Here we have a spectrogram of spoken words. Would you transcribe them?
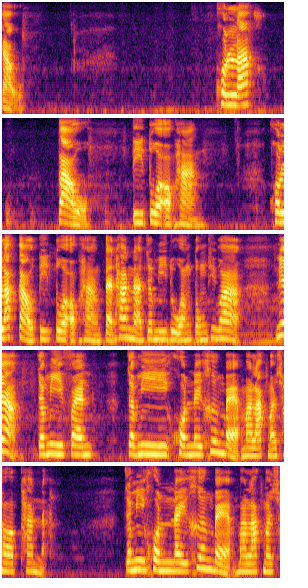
เก่า คนรักเก่า ตีตัวออกห่าง คนรักเก่าตีตัวออกห่าง แต่ท่านน่ะจะมีดวงตรงที่ว่า เนี่ยจะมีแฟนจะมีคนในเครื่องแบบมารักมาชอบท่านน่ะ จะมีคนในเครื่องแบบมารักมาช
